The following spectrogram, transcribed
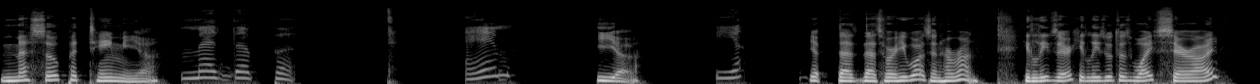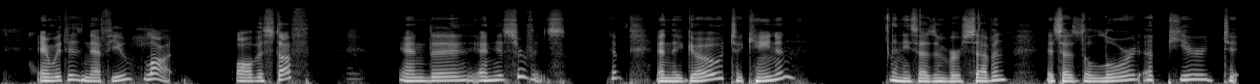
Mesopotamia. Mesopo- M? Yeah. Yeah. Yep, that that's where he was in Haran. He leaves there. He leaves with his wife Sarai and with his nephew Lot. All of his stuff and uh, and his servants. Yep. And they go to Canaan. And he says in verse 7, it says the Lord appeared to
